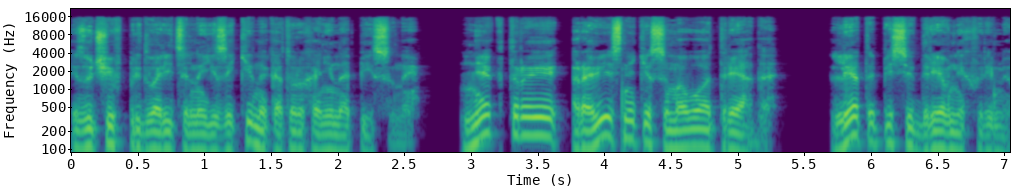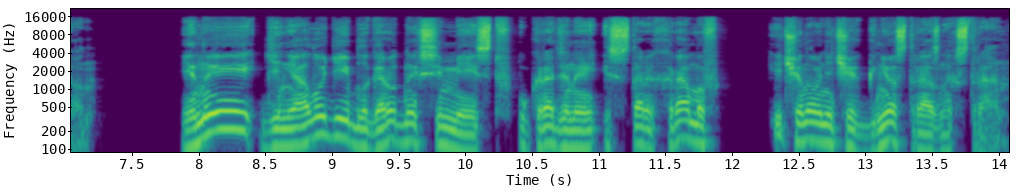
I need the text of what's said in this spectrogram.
изучив предварительно языки, на которых они написаны. Некоторые — ровесники самого отряда, летописи древних времен. Иные – генеалогии благородных семейств, украденные из старых храмов и чиновничьих гнезд разных стран.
